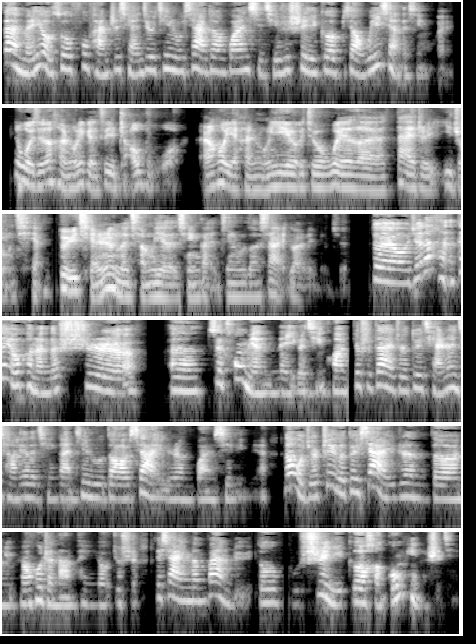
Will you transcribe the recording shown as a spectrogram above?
在没有做复盘之前就进入下一段关系，其实是一个比较危险的行为。那我觉得很容易给自己找补，然后也很容易就为了带着一种前对于前任的强烈的情感进入到下一段里面去。对，我觉得很更有可能的是，呃，最后面那一个情况，就是带着对前任强烈的情感进入到下一任关系里面。那我觉得这个对下一任的女朋友或者男朋友，就是对下一任的伴侣，都不是一个很公平的事情。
